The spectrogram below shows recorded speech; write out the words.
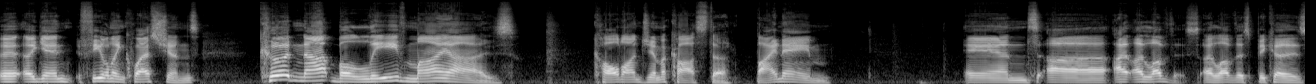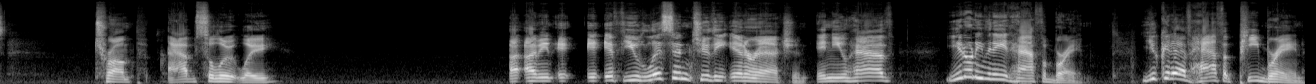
uh, again, fielding questions, could not believe my eyes. Called on Jim Acosta by name. And uh, I, I love this. I love this because Trump absolutely I I mean, i- i- if you listen to the interaction and you have, you don't even need half a brain. You could have half a pea brain,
